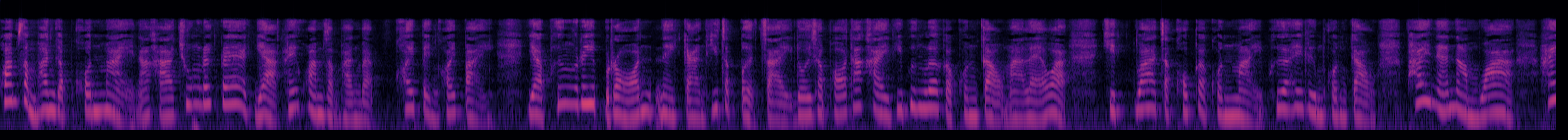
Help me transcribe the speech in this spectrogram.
ความสัมพันธ์กับคนใหม่นะคะ ช่วงแรก ๆ อยากให้ความสัมพันธ์แบบ ค่อยเป็นค่อยไป อย่าเพิ่งรีบร้อนในการที่จะเปิดใจ โดยเฉพาะถ้าใครที่เพิ่งเลิกกับคนเก่ามาแล้วอะ คิดว่าจะคบกับคนใหม่เพื่อให้ลืมคนเก่า ไพ่แนะนำว่าให้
